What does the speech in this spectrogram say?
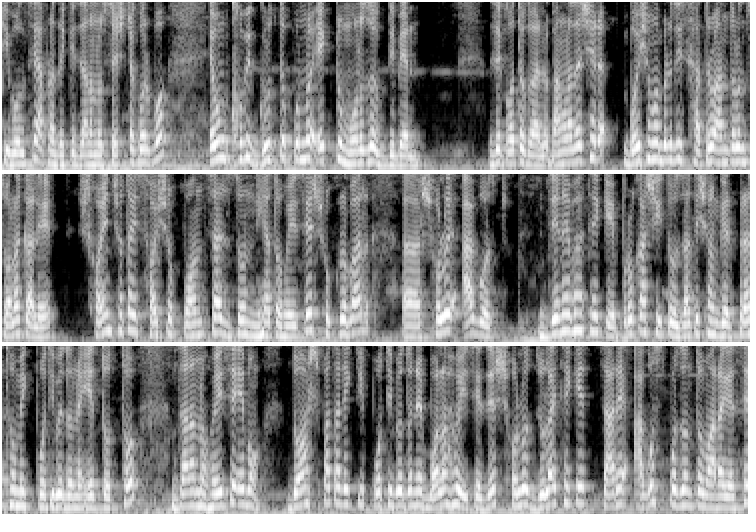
কী বলছে আপনাদেরকে জানানোর চেষ্টা করব এবং খুবই গুরুত্বপূর্ণ একটু মনোযোগ দিবেন। যে গতকাল বাংলাদেশের বৈষম্য বিরোধী ছাত্র আন্দোলন চলাকালে সহিংসতায় ছয়শো পঞ্চাশ জন নিহত হয়েছে শুক্রবার ষোলোই আগস্ট জেনেভা থেকে প্রকাশিত জাতিসংঘের প্রাথমিক প্রতিবেদনে এ তথ্য জানানো হয়েছে এবং দশ পাতার একটি প্রতিবেদনে বলা হয়েছে যে ষোলো জুলাই থেকে চারে আগস্ট পর্যন্ত মারা গেছে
